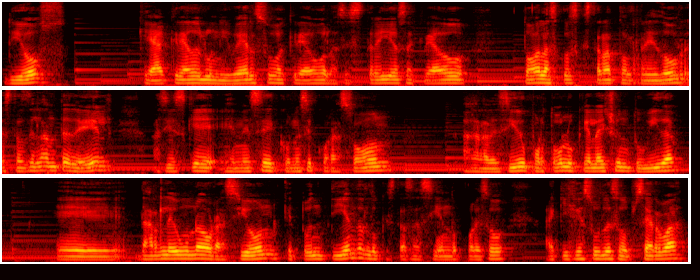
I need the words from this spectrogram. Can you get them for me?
Dios que ha creado el universo, ha creado las estrellas, ha creado todas las cosas que están a tu alrededor, estás delante de Él. Así es que en ese, con ese corazón agradecido por todo lo que Él ha hecho en tu vida, eh, darle una oración que tú entiendas lo que estás haciendo. Por eso aquí Jesús les observa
